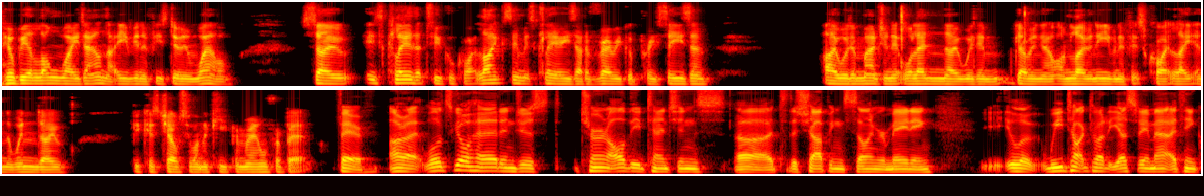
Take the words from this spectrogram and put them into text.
he'll be a long way down that, even if he's doing well. So it's clear that Tuchel quite likes him. It's clear he's had a very good pre-season. I would imagine it will end though with him going out on loan, even if it's quite late in the window, because Chelsea want to keep him around for a bit. Fair. All right. Well, let's go ahead and just turn all the attentions uh, to the shopping, and selling remaining. Look, we talked about it yesterday, Matt. I think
